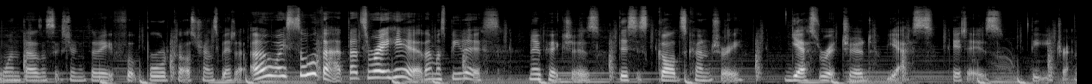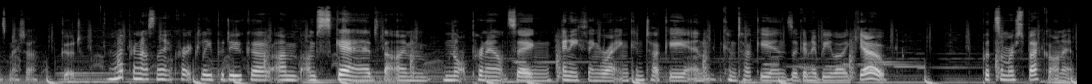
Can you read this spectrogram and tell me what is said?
1,638 foot broadcast transmitter. Oh, I saw that! That's right here! That must be this. No pictures. This is God's country. Yes, Richard. Yes, it is the transmitter. Good. Am I pronouncing that correctly, Paducah? I'm I'm scared that I'm not pronouncing anything right in Kentucky, and Kentuckians are going to be like, "Yo, put some respect on it."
